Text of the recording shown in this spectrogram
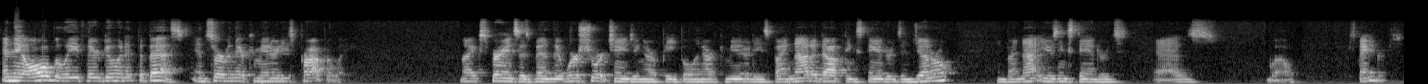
And they all believe they're doing it the best and serving their communities properly. My experience has been that we're shortchanging our people and our communities by not adopting standards in general and by not using standards as, well, standards.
